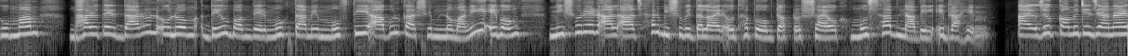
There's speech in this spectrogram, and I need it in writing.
গুম্মাম, ভারতের দারুল উলুম দেওবন্দের মুহতামিম মুফতি আবুল কাশিম নোমানি এবং মিশরের আল আজহার বিশ্ববিদ্যালয়ের অধ্যাপক doctor Shaikh Musab Nabil Ibrahim. আয়োজক কমিটি জানায়,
